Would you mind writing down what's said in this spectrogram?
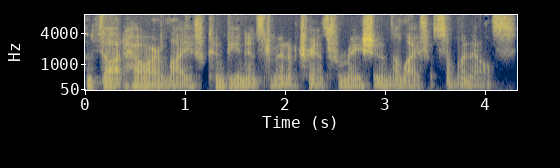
and thought how our life can be an instrument of transformation in the life of someone else.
